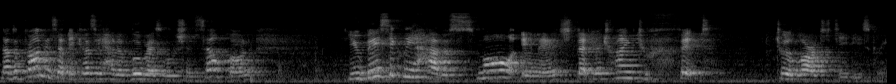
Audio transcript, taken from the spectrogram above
Now the problem is that because you had a low-resolution cell phone, you basically have a small image that you're trying to fit to a large TV screen.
